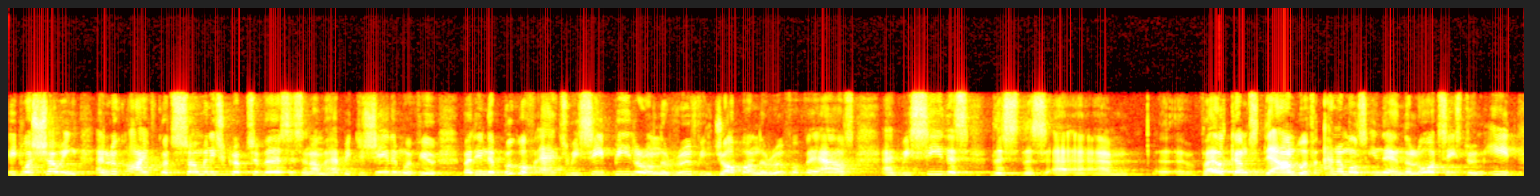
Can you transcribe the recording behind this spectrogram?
It was showing. And look, I've got so many scripture verses and I'm happy to share them with you. But in the book of Acts, we see Peter on the roof in Joppa, on the roof of the house, and we see this, this, this uh, uh um, uh, uh, veil comes down with animals in there, and the Lord says to him, Eat,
